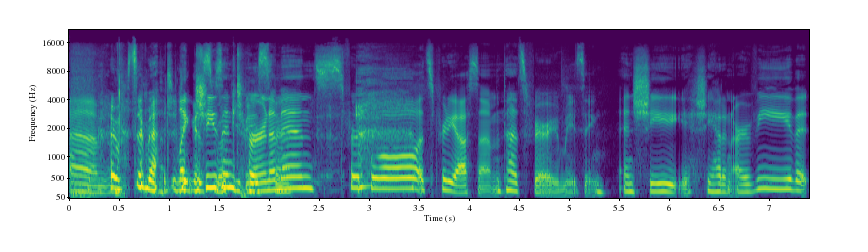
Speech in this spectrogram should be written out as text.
Um, I was imagining like she's in tournaments for pool. It's pretty awesome. That's very amazing. And she she had an RV that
